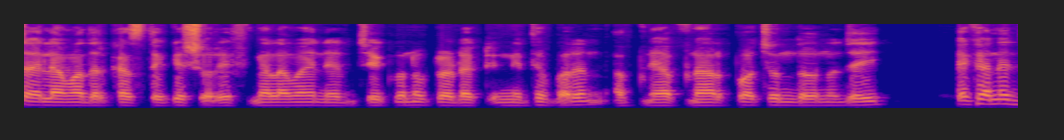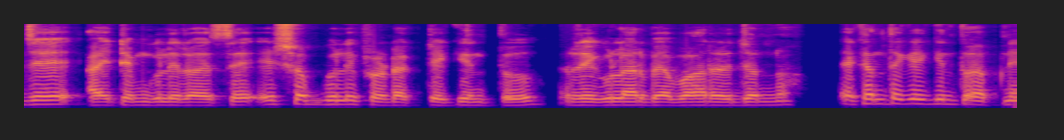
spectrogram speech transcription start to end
চাইলে আমাদের কাছ থেকে শরীফ মেলামাইনের যে কোনো প্রোডাক্ট নিতে পারেন। আপনি আপনার পছন্দ অনুযায়ী এখানে যে আইটেমগুলি রয়েছে এই সবগুলি প্রোডাক্টই কিন্তু রেগুলার ব্যবহারের জন্য। এখান থেকে কিন্তু আপনি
